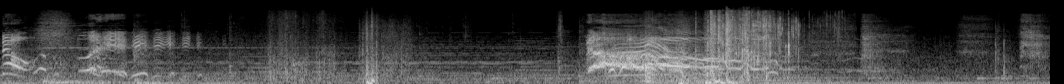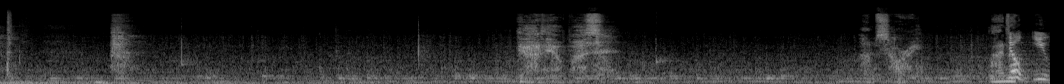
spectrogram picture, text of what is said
No! Please! No! God help us. I'm sorry. I know. Don't you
